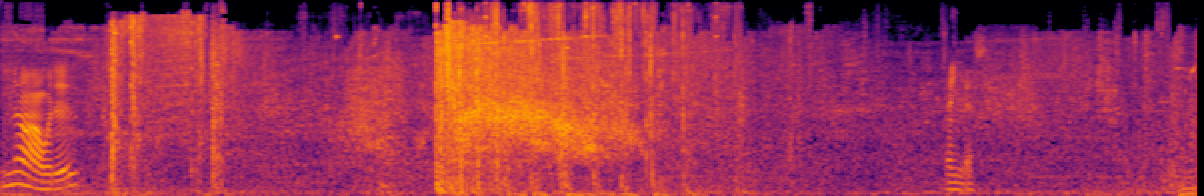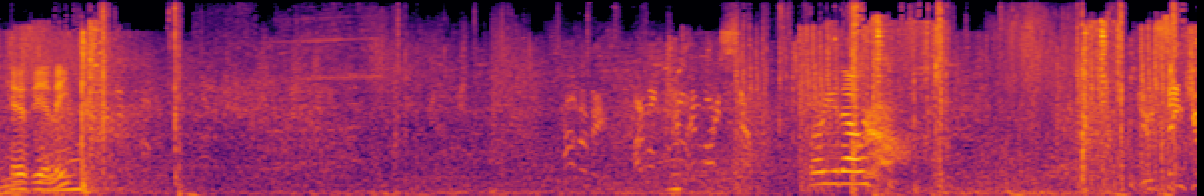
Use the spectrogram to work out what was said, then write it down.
You know how it is. And yes. Here's the elite. Cover me! I will kill him You though? You think you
